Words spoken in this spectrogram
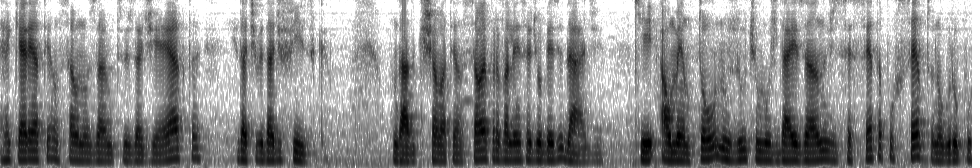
requerem atenção nos âmbitos da dieta e da atividade física. Um dado que chama atenção é a prevalência de obesidade, que aumentou nos últimos 10 anos de 60% no grupo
